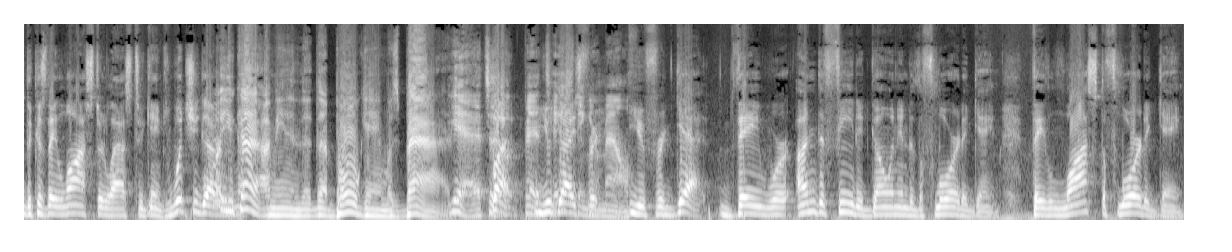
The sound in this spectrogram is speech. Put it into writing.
because they lost their last two games. What you got? well, you got. I mean, the, the bowl game was bad. Yeah, it's a But bad you taste guys, in for- mouth. you forget they were undefeated going into the Florida game. They lost the Florida game.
